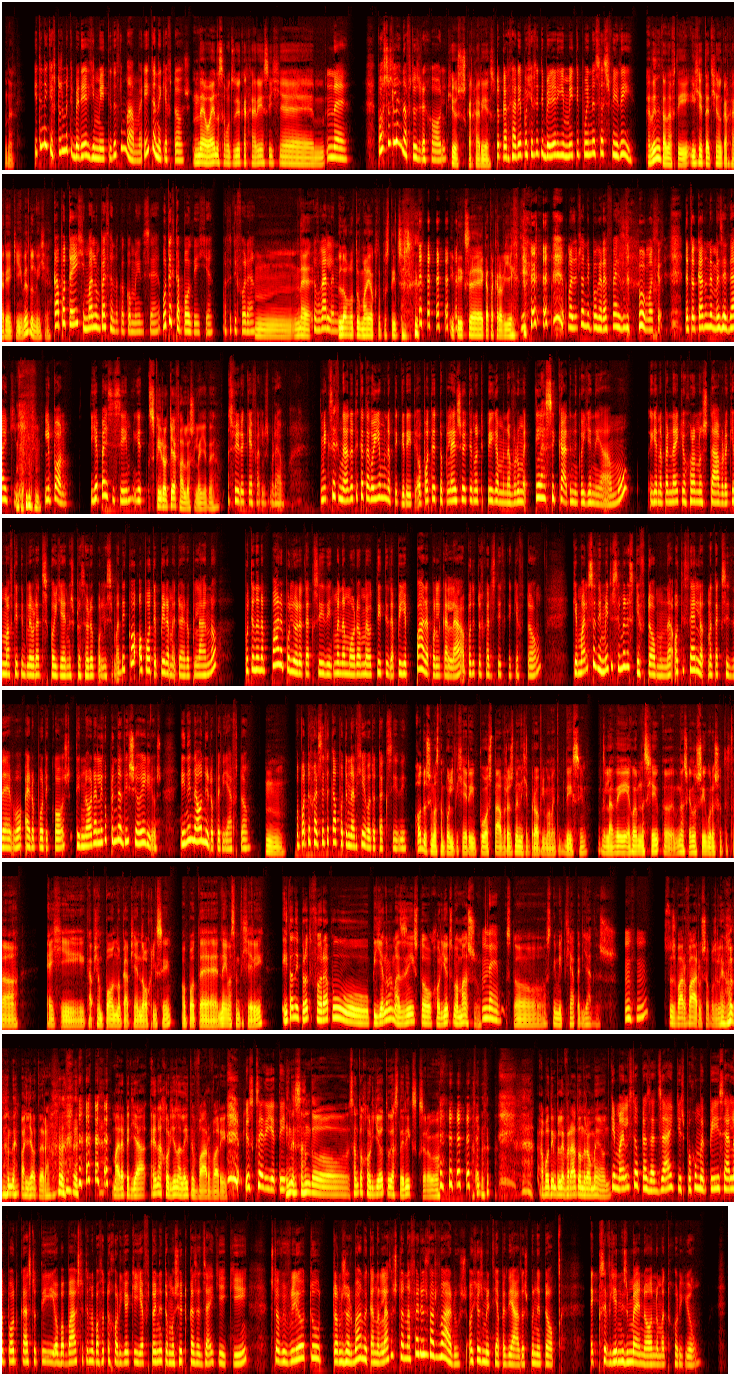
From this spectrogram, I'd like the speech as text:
Ναι. Ήτανε και αυτός με την περίεργη μύτη, δεν θυμάμαι. Ήτανε και αυτός. Ναι, ο ένας από τους δύο καρχαρίες είχε... Ναι. Πώς τους λένε αυτούς, ρε Χολ; Ποιους τους καρχαρίες; Το καρχαρία που έχει αυτή την περίεργη μύτη που είναι σαν σφυρί. Ε, δεν ήταν αυτή. Είχε τέτοιο καρχαρία εκεί. Δεν τον είχε. Κάποτε είχε, μάλλον πέθανε ο κακομίρισε. Ούτε χταπόδι είχε αυτή τη φορά. Μ, ναι, Το βγάλανε. λόγω του My Octopus Teacher υπήρξε κατακραυγή. Μαζέψαν υπογραφές να, πω, μακρι- να το κάνουν με ζεδάκι. λοιπόν, για πες εσύ, για Σφυροκέφαλος λέγεται. σφυροκέφαλος, μπράβο. Μην ξεχνάτε ότι η καταγωγή μου είναι από την Κρήτη, οπότε το πλαίσιο ήταν ότι πήγαμε να βρούμε κλασικά την οικογένειά μου, για να περνάει και ο χρόνος Σταύρο και με αυτή την πλευρά της οικογένειας που το θεωρώ πολύ σημαντικό, οπότε πήραμε το αεροπλάνο, που ήταν ένα πάρα πολύ ωραίο ταξίδι με ένα μωρό με οτίτιδα, πήγε πάρα πολύ καλά, οπότε το ευχαριστήθηκα και αυτό. Και μάλιστα Δημήτρη σήμερα σκεφτόμουν ότι θέλω να ταξιδεύω αεροπορικός την ώρα λίγο πριν να δύσει ο ήλιος. Είναι ένα όνειρο παιδιά αυτό. Μ. Οπότε ευχαριστήθηκα από την αρχή εγώ το ταξίδι. Όντως ήμασταν πολύ τυχεροί που ο Σταύρος δεν είχε πρόβλημα με την πτήση. Δηλαδή, εγώ ήμουν, σχε... ε, ήμουν σχεδόν σίγουρος ότι θα έχει κάποιον πόνο, κάποια ενόχληση. Οπότε, ναι, ήμασταν τυχεροί. Ήταν η πρώτη φορά που πηγαίναμε μαζί στο χωριό της μαμάς σου. Ναι. Στο... Στη Μυρτιά Παιδιάδος. Μμμ. Στους Βαρβάρους, όπως λεγόταν παλιότερα. Μα ρε παιδιά, ένα χωριό να λέγεται Βάρβαροι. Ποιος ξέρει γιατί. Είναι σαν το, σαν το χωριό του Αστερίξ, ξέρω εγώ. Από την πλευρά των Ρωμαίων. Και μάλιστα ο Καζατζάκης που έχουμε πει σε άλλο podcast ότι ο μπαμπάς του ήταν από αυτό το χωριό και γι' αυτό είναι το μουσείο του Καζατζάκη εκεί. Στο βιβλίο του τον Ζορμπάν, δεν κάνω λάθος, το αναφέρει ως Βαρβάρους, όχι ως Μυρτιά Παιδιάδος που είναι το εξευγενισμένο όνομα του χωριού.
